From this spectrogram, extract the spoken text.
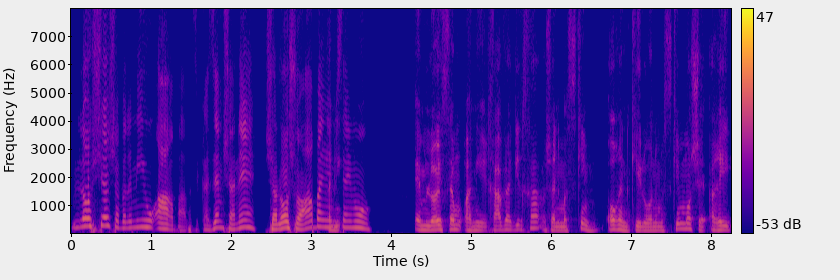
לא שש, אבל הם יהיו ארבע. זה כזה משנה? שלוש או ארבע אם הם יסיימו? הם לא יסיימו, אני חייב להגיד לך שאני מסכים. אורן, כאילו, אני מסכים עם משה. הרי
